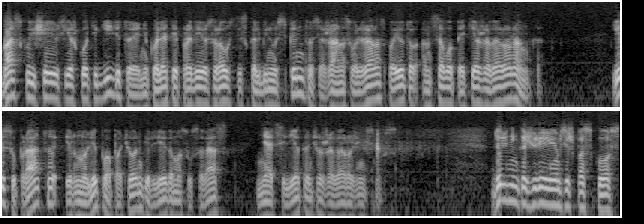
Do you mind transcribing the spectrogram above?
Baskų išėjus ieškoti gydytojo, Nikoletai pradėjus raustis kalbinių spintose, Žanas Valžanas pajuto ant savo pėtie žavero ranką. Jis suprato ir nulipo apačion girdėdamas su savęs neatsiliekančio žavero žingsnius. Durininkas žiūrėjo jiems iš paskos,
